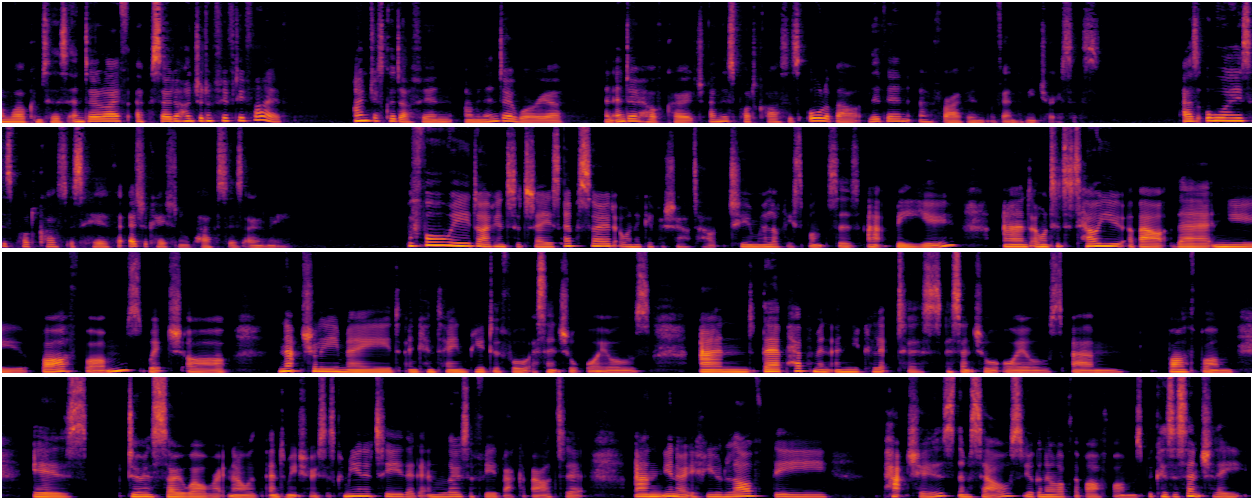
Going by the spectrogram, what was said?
And welcome to this Endo Life episode 155. I'm Jessica Duffin. I'm an endo warrior, an endo health coach, and this podcast is all about living and thriving with endometriosis. As always, this podcast is here for educational purposes only. Before we dive into today's episode, I want to give a shout out to my lovely sponsors at BU. And I wanted to tell you about their new bath bombs, which are naturally made and contain beautiful essential oils. And their peppermint and eucalyptus essential oils um, bath bomb is doing so well right now with endometriosis community. They're getting loads of feedback about it. And, you know, if you love the patches themselves, you're going to love the bath bombs because essentially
